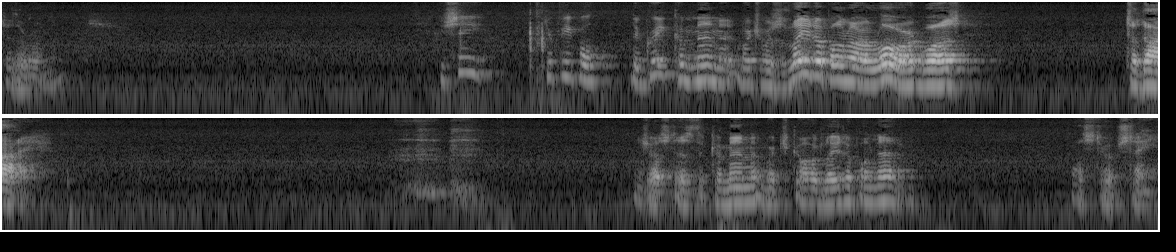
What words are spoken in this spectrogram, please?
to the Romans. You see, dear people, the great commandment which was laid upon our Lord was to die. just as the commandment which God laid upon Adam was to abstain.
